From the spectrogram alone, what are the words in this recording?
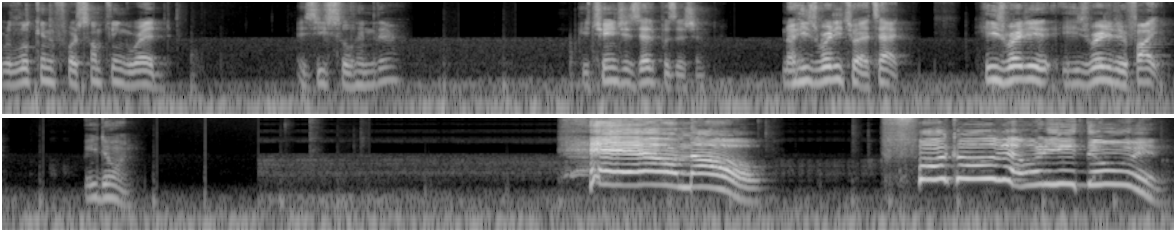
We're looking for something red. Is he still in there? He changed his head position. No, he's ready to attack. He's ready. He's ready to fight. What are you doing? Hell no! Fuck all of that. What are you doing?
